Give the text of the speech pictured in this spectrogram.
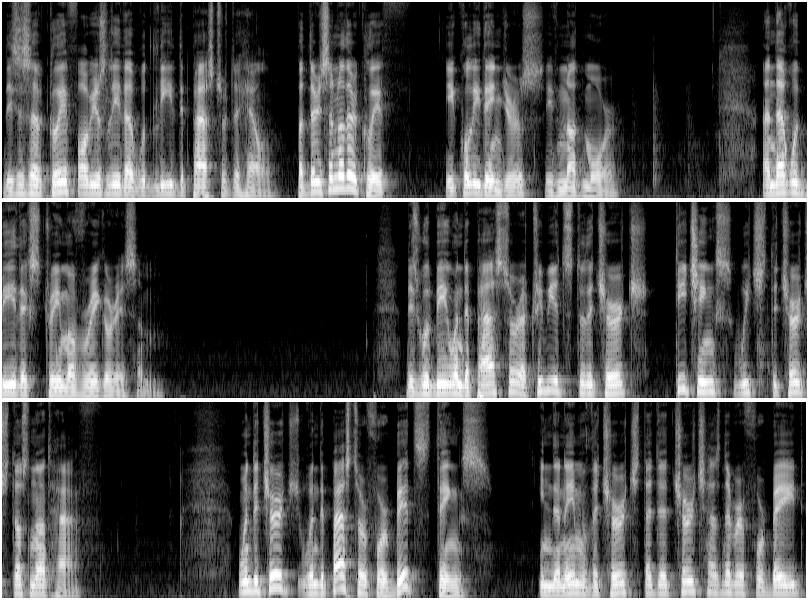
This is a cliff, obviously, that would lead the pastor to hell. But there is another cliff, equally dangerous, if not more, and that would be the extreme of rigorism. This would be when the pastor attributes to the church teachings which the church does not have. When the church when the pastor forbids things in the name of the church that the church has never forbade,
